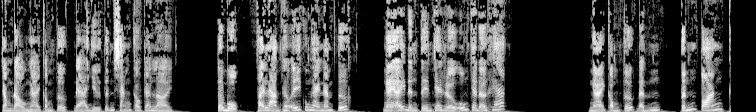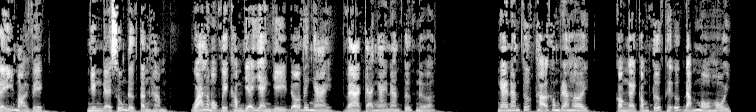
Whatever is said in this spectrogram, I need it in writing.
Trong đầu ngài công tước đã dự tính sẵn câu trả lời. Tôi buộc phải làm theo ý của ngài Nam Tước. Ngài ấy định tìm chai rượu uống cho đỡ khác. Ngài công tước đã tính toán kỹ mọi việc. Nhưng để xuống được tầng hầm, quả là một việc không dễ dàng gì đối với ngài và cả ngài Nam Tước nữa. Ngài Nam Tước thở không ra hơi, còn ngài công tước thì ướt đẫm mồ hôi,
